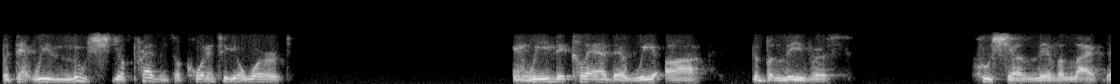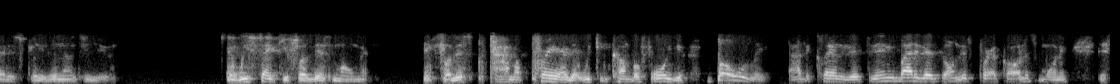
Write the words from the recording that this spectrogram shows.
but that we loose your presence according to your word. And we declare that we are the believers who shall live a life that is pleasing unto you. And we thank you for this moment and for this time of prayer that we can come before you boldly. I declare that if anybody that's on this prayer call this morning that's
